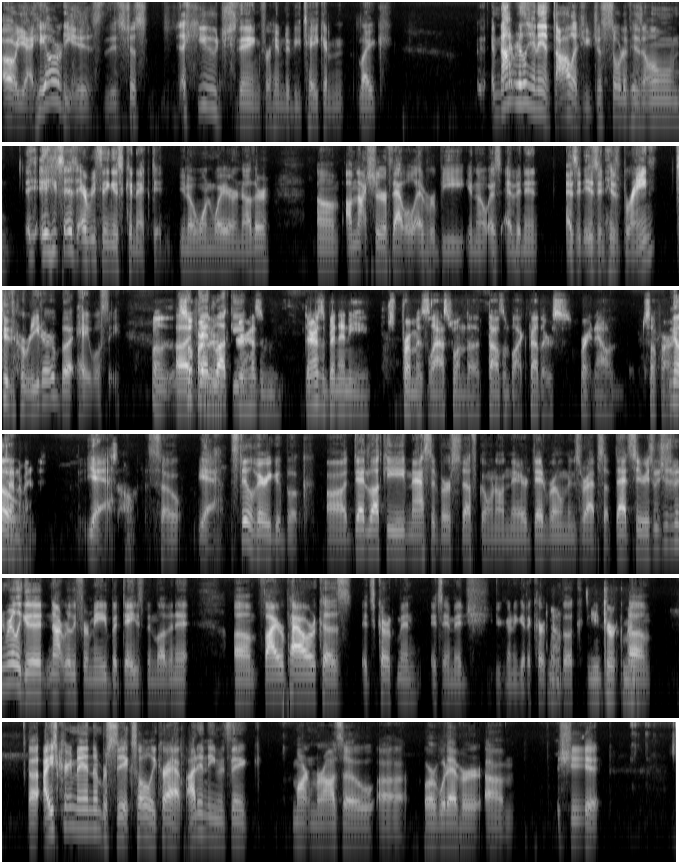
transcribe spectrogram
Oh yeah, he already is. It's just a huge thing for him to be taken like not really an anthology, just sort of his own. he- says everything is connected, you know, one way or another. Um, I'm not sure if that will ever be, you know, as evident as it is in his brain to the reader, but hey, we'll see. Well, Uh, so far there, Lucky- there hasn't there hasn't been any from his last one, the Thousand Black Feathers, right now so far No. in Tenement. Yeah. So So yeah, still a very good book. Uh, Dead Lucky, massive verse stuff going on there. Dead Romans wraps up that series, which has been really good. Not really for me, but Dave's been loving it. Um, Firepower because it's Kirkman, it's Image. You're gonna get a Kirkman book. need Kirkman. Um, uh, Ice Cream Man number six. Holy crap! I didn't even think Martin Morazzo uh, or whatever um, shit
